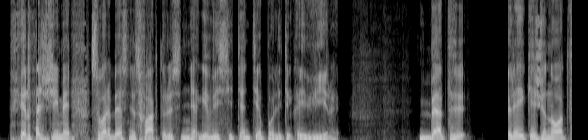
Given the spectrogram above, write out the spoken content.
yra žymiai svarbesnis faktorius, negi visi ten tie politikai vyrai. Bet reikia žinot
